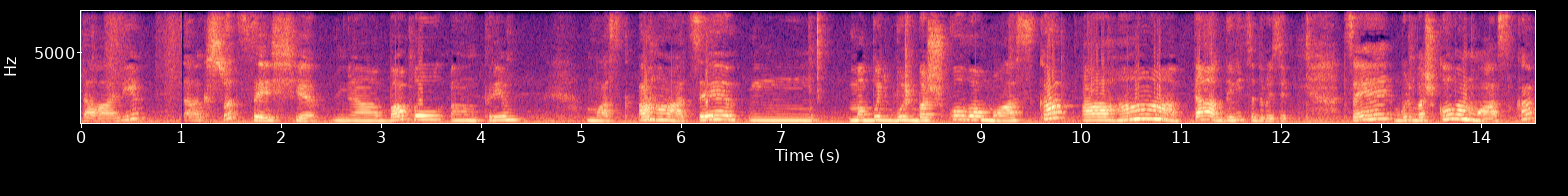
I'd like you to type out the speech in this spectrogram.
Далі. Так, що це ще? Bubble Cream Mask. Ага, це, мабуть, бульбашкова маска. Ага, так, дивіться, друзі. Це бульбашкова маска.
